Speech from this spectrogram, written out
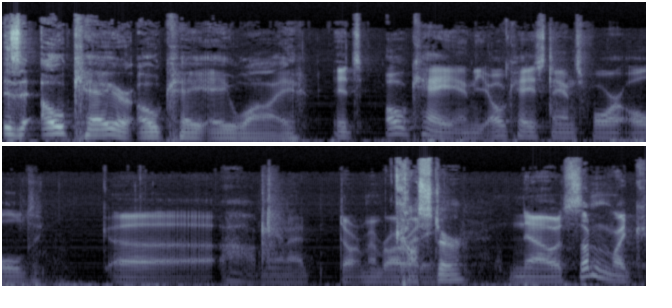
is it OK or O K A Y? It's OK, and the OK stands for old. Uh, oh man, I don't remember already. Custer. No, it's something like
